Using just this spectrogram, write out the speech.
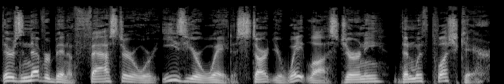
There's never been a faster or easier way to start your weight loss journey than with PlushCare.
